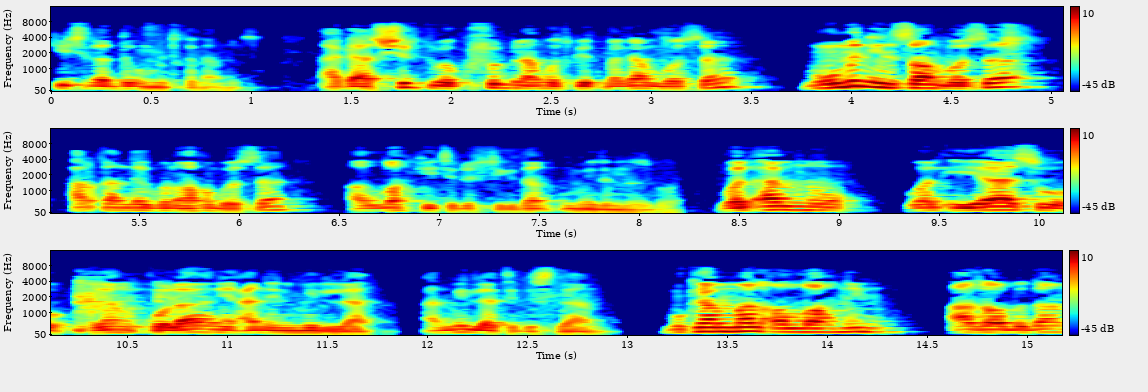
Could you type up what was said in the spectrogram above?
Kechiradi deb umid qilamiz. Agar shirk va kufr bilan o'tib ketmagan bo'lsa mo'min inson bo'lsa har qanday gunohi bo'lsa alloh kechirishligidan umidimiz bor. Val amnu val iyasu yanqulani anil millah an millatil islam. Mukammal allohning azobidan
